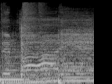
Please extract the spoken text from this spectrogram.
este país.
